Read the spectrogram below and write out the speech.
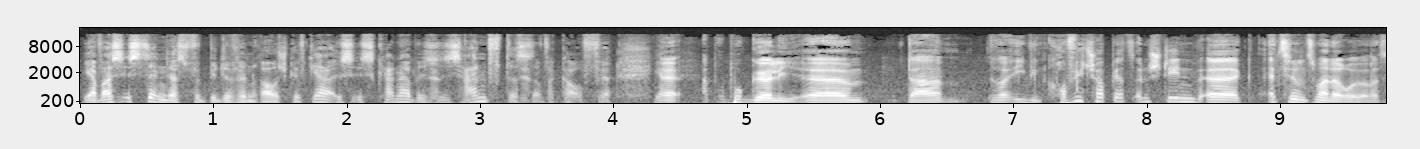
Ja, was ist denn das für bitte für ein Rauschgift? Ja, es ist Cannabis, ja. es ist Hanf, das da verkauft wird. Ja. Äh, apropos Girlie, ähm, da soll irgendwie ein Coffeeshop jetzt entstehen. Äh, erzähl uns mal darüber was.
